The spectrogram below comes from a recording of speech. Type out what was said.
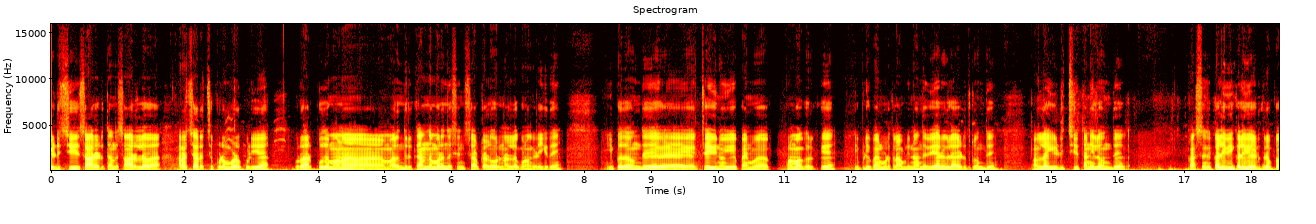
இடித்து சாறு எடுத்து அந்த சாறில் அரைச்சி அரைச்சி புடம்போடக்கூடிய ஒரு அற்புதமான மருந்து இருக்குது அந்த மருந்து செஞ்சு சாப்பிட்டாலும் ஒரு நல்ல குணம் கிடைக்குது. இப்போ இதை வந்து ஹெச்ஐவி நோயை பயன்ப குணமாக்கிறதுக்கு எப்படி பயன்படுத்தலாம் அப்படின்னா அந்த வேர்களை எடுத்துகிட்டு வந்து நல்லா இடித்து தண்ணியில் வந்து கச கழுவி கழுவி எடுக்கிறப்ப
